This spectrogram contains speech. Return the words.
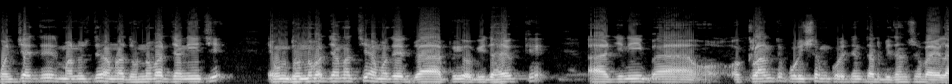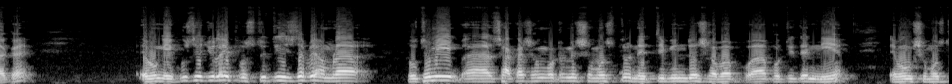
পঞ্চায়েতের মানুষদের আমরা ধন্যবাদ জানিয়েছি এবং ধন্যবাদ জানাচ্ছি আমাদের প্রিয় বিধায়ককে। যিনি অক্লান্ত পরিশ্রম করেছেন তার বিধানসভা এলাকায়। এবং একুশে জুলাই প্রস্তুতি হিসাবে আমরা প্রথমেই শাখা সংগঠনের সমস্ত নেতৃবৃন্দ, সভাপতিদের নিয়ে এবং সমস্ত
